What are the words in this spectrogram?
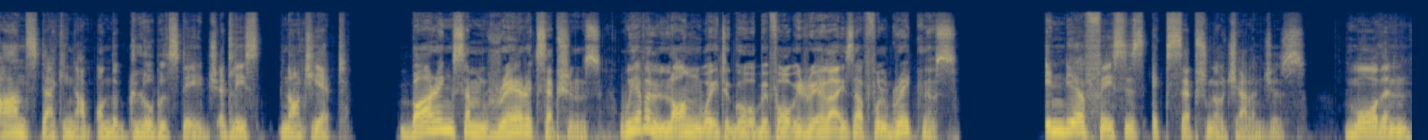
aren't stacking up on the global stage, at least not yet. Barring some rare exceptions, we have a long way to go before we realize our full greatness. India faces exceptional challenges. More than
